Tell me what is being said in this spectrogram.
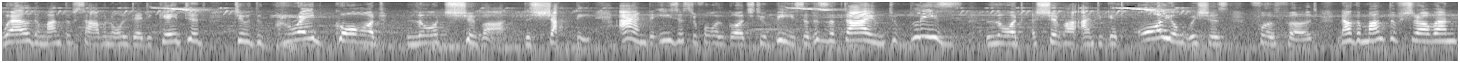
Well, the month of Sawan all dedicated to the great God, Lord Shiva, the Shakti, and the easiest of all gods to be. So this is the time to please Lord Shiva and to get all your wishes fulfilled. Now the month of Shravan,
